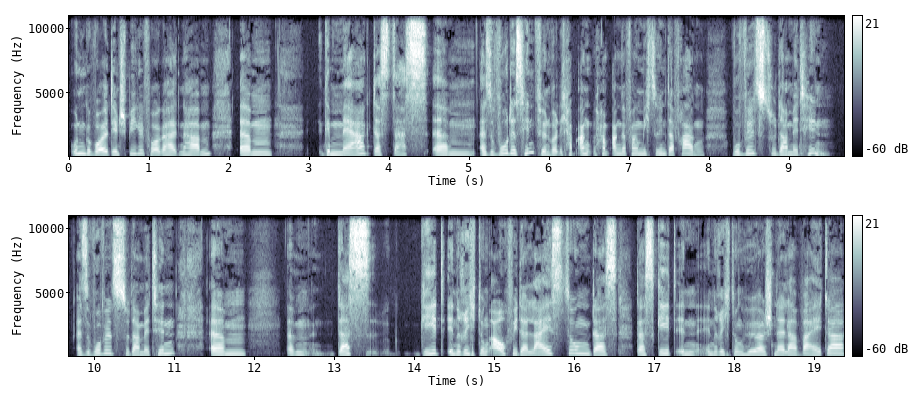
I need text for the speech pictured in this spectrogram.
ungewollt den Spiegel vorgehalten haben, ähm, gemerkt, dass das, ähm, also wo das hinführen wollte. Ich habe an, hab angefangen, mich zu hinterfragen. Wo willst du damit hin? Also wo willst du damit hin? Ähm, ähm, das geht in Richtung auch wieder Leistung, das, das geht in, in Richtung höher, schneller, weiter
